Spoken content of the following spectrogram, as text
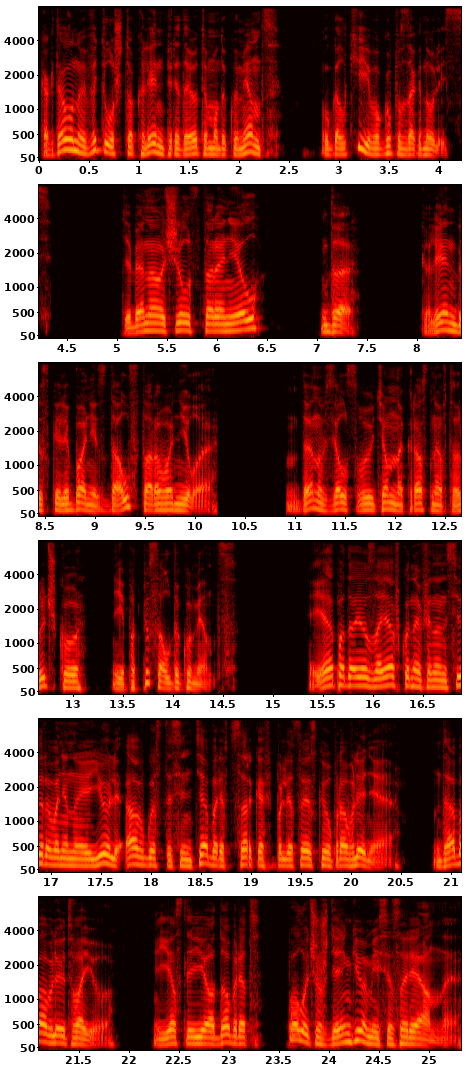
Когда он увидел, что Клейн передает ему документ, уголки его губ загнулись. «Тебя научил старый Нил?» «Да». Клейн без колебаний сдал старого Нила. Дэн взял свою темно-красную авторучку и подписал документ. Я подаю заявку на финансирование на июль, август и сентябрь в церковь полицейское управление. Добавлю и твою. Если её одобрят, получишь деньги у миссис Арианны.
